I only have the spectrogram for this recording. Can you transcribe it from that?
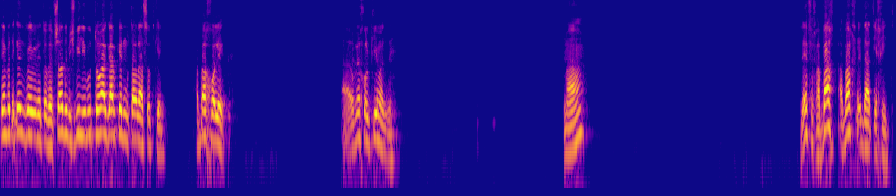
זה בית הכנסת בביתו, ואפשר זה בשביל לימוד תורה, גם כן מותר לעשות כן. הבא חולק. הרבה חולקים על זה. מה? להפך, הבח, הבח דעת יחיד.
